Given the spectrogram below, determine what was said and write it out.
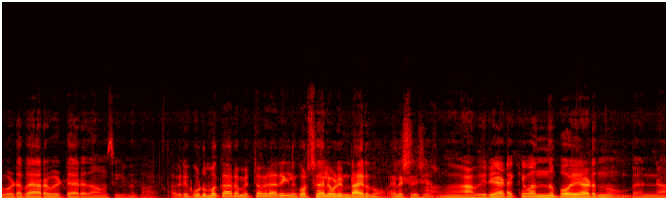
ഇവിടെ വേറെ വീട്ടുകാരെ താമസിക്കുന്നത്. അവർ കുടുംബക്കാരും മറ്റവരാരെങ്കിലും കുറച്ചു കാലം ഇവിടെ ഉണ്ടായിരുന്നോ ഇലക്ഷന് ശേഷം? അവർ ഇടയ്ക്ക് വന്ന് പോയായിരുന്നു പിന്നെ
